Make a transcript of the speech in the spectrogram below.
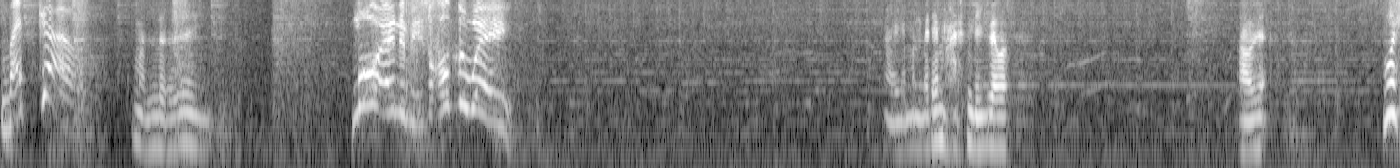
Let's go. มันเลย More enemies on the way! ไหนมันไม่ได้มาทางนี้แล้วอะเอาเนี่ยเฮ้ย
